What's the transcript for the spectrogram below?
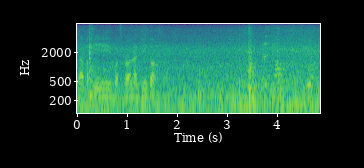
Tapos si Boss Ronald dito. Sama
